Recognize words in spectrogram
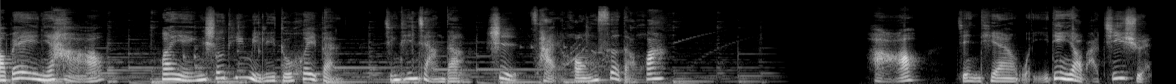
宝贝你好，欢迎收听米粒读绘本。今天讲的是彩虹色的花。好，今天我一定要把积雪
